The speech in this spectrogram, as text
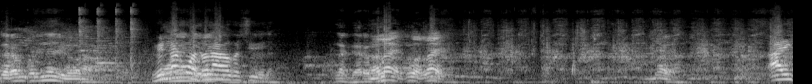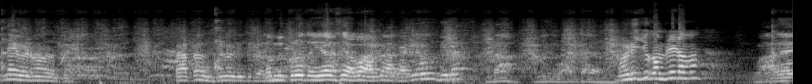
ગરમ કરીને જ આવે એટલે ગરમ હલાય તું હલાય. આ રીતના વેડવાનું હતું. પણ આપણે ઊંચી વેડી તો મિત્રો તૈયાર છે હવે આપણે આ કાઢી લેવું દિલા ના. મળી ગયું કમ્પ્લીટ હવે? વારે.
